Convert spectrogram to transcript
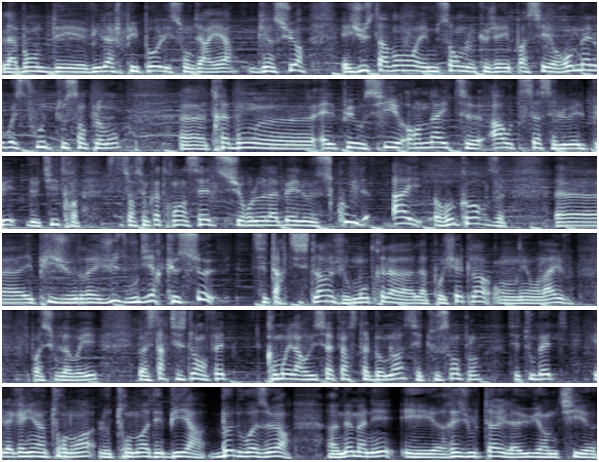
la bande des Village People ils sont derrière bien sûr. Et juste avant, il me semble que j'avais passé Rommel Westwood tout simplement. Très bon LP aussi, All Night Out, ça c'est le LP, le titre. C'était sorti en 87 sur le label Squid Eye Records. Euh, et puis je voudrais juste vous dire que ce, cet artiste-là, je vais vous montrer la, la pochette là, on est en live, je sais pas si vous la voyez. Bah, cet artiste-là en fait, comment il a réussi à faire cet album-là? C'est tout simple, hein. c'est tout bête. Il a gagné un tournoi, le tournoi des bières Budweiser, euh, même année. Et résultat, il a eu un petit, euh,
